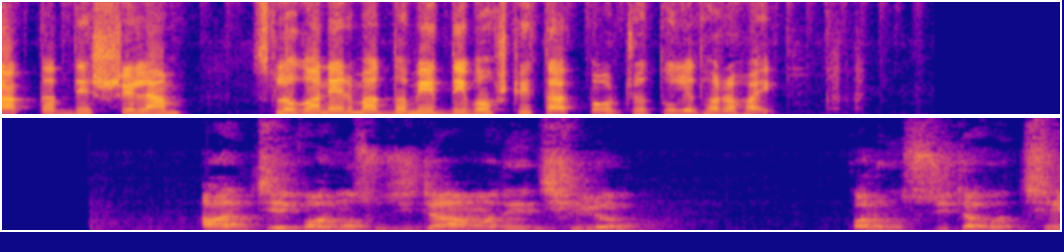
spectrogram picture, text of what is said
ডাক্তারদের সেলাম, স্লোগানের মাধ্যমে দিবসটির তাৎপর্য তুলে ধরা হয়। আজ যে কর্মসূচিটা আমাদের ছিল, কর্মসূচিটা হচ্ছে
